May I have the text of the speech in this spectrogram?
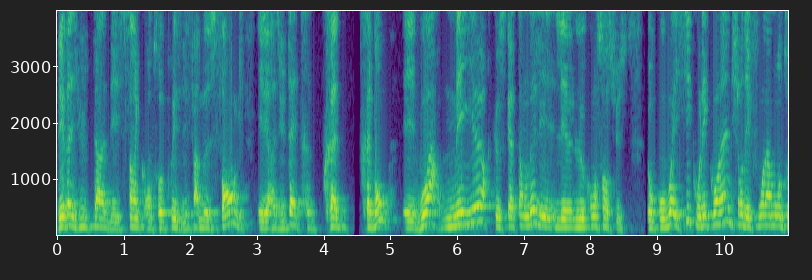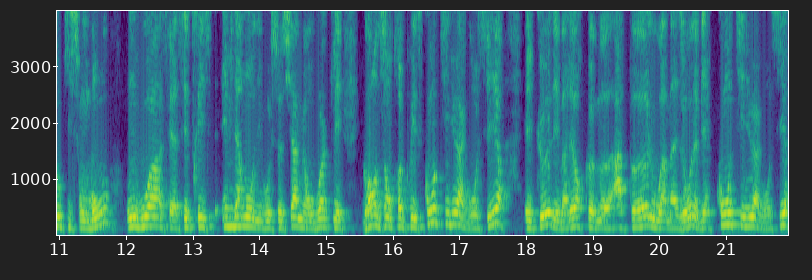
des résultats des cinq entreprises, les fameuses FANG, et les résultats étaient très, très, très bons et voire meilleurs que ce qu'attendait le consensus. Donc on voit ici qu'on est quand même sur des fondamentaux qui sont bons. On voit, c'est assez triste évidemment au niveau social, mais on voit que les grandes entreprises continuent à grossir et que des comme euh, Apple ou Amazon eh bien continuent à grossir.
